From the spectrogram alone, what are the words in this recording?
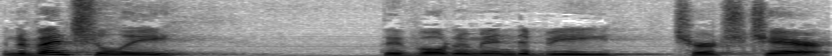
and eventually they vote him in to be church chair.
